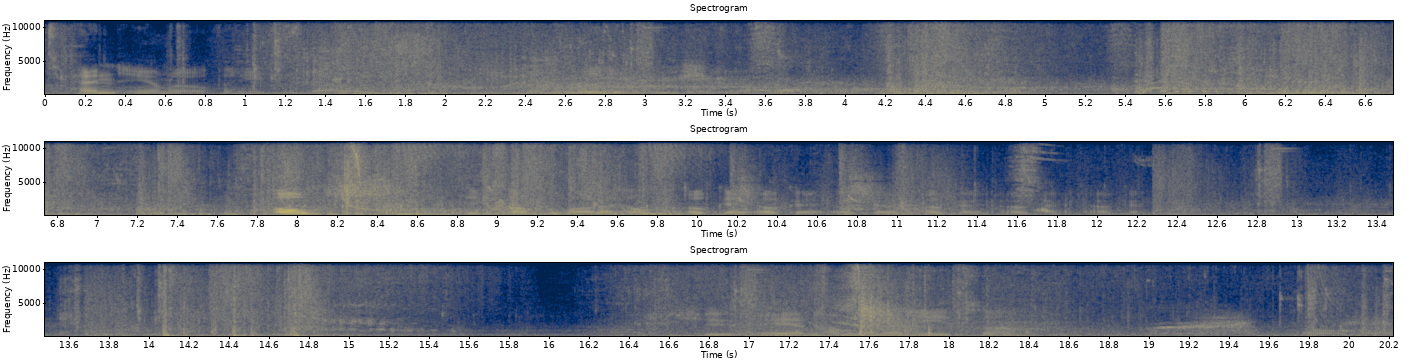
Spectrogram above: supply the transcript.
10 ammo. Thanks, guys. I really appreciate it. Oh, shoot, it takes off a lot of health. Okay, okay, okay, okay, okay, okay. Shoot, and I'm gonna need some. Oh my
